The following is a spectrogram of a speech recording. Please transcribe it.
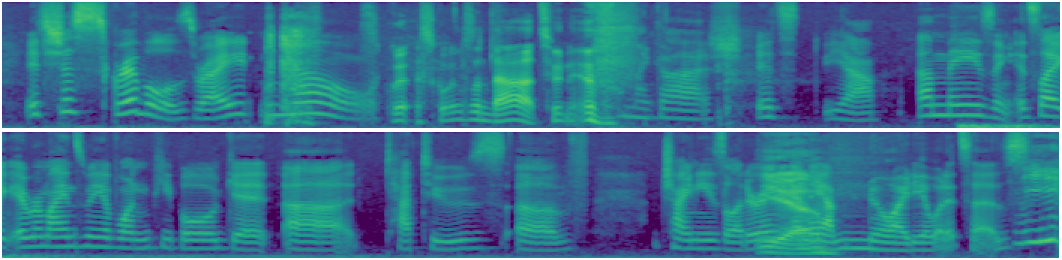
it's just scribbles right no Squ- squiggles and dots. Who knew? oh my gosh it's yeah amazing it's like it reminds me of when people get uh tattoos of chinese lettering Yeah. and they have no idea what it says yeah.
